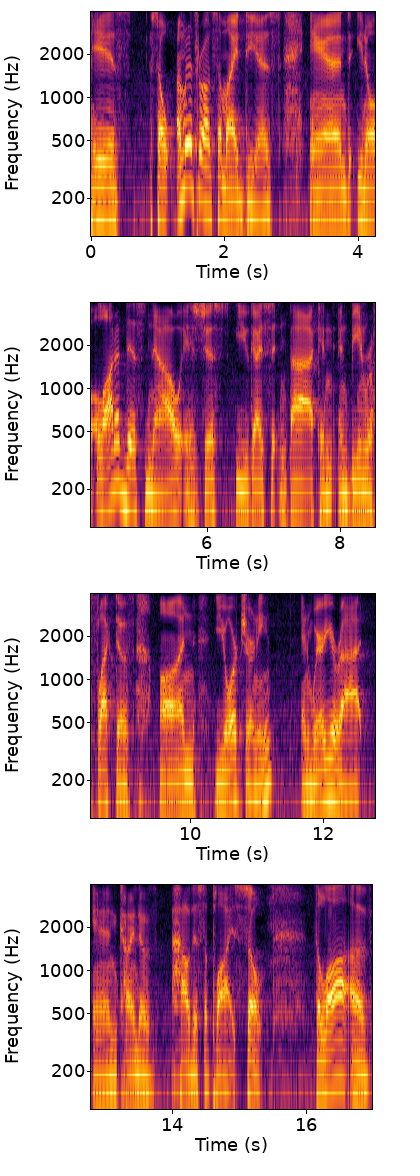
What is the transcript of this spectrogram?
is so I'm going to throw out some ideas, and you know, a lot of this now is just you guys sitting back and, and being reflective on your journey and where you're at, and kind of how this applies. So, the law of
